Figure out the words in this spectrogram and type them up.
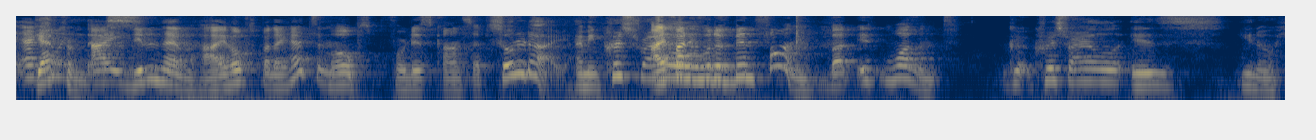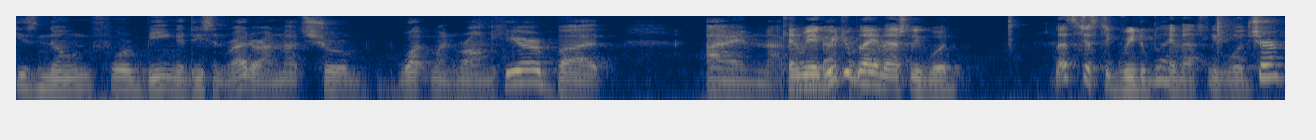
actually get from this? I didn't have high hopes but I had some hopes for this concept So did I. I mean, Chris Ryall. I thought it would have been fun but it wasn't Chris Ryall is, you know, he's known for being a decent writer. I'm not sure what went wrong here, but I'm not. Can we agree to blame that. Ashley Wood? Let's just agree to blame Ashley Wood. Sure.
